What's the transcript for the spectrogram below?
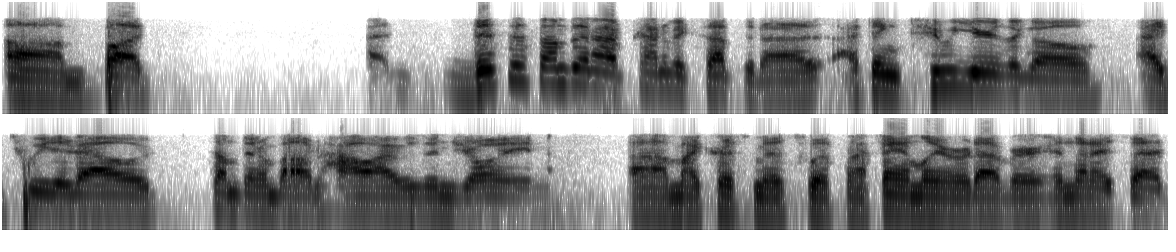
Um, but this is something I've kind of accepted. Uh, I think two years ago, I tweeted out something about how I was enjoying uh, my Christmas with my family or whatever, and then I said,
